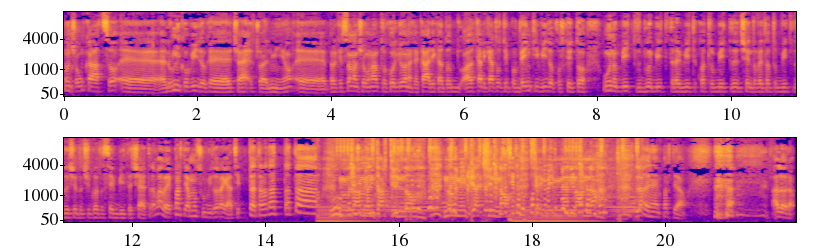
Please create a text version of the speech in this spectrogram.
non c'è un cazzo È l'unico video che c'è, cioè il mio Perché se no c'è un altro coglione che ha caricato, ha caricato tipo 20 video Con scritto 1 bit, 2 bit, 3 bit, 4 bit, 128 bit, 256 bit eccetera. Vabbè partiamo subito ragazzi. Non lamentarti no. Non mi piaci no. Sembri mia nonna. La... Partiamo. Allora,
